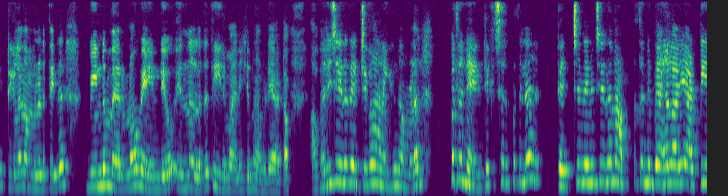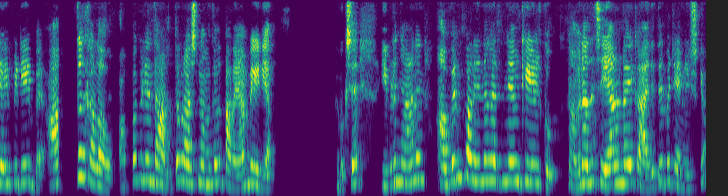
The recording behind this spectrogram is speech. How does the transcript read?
കുട്ടികളെ നമ്മളുടെ അടുത്തേക്ക് വീണ്ടും വരണോ വേണ്ടയോ എന്നുള്ളത് തീരുമാനിക്കുന്നത് അവിടെയാട്ടോ. അവർ ചെയ്ത തെറ്റുകളാണെങ്കിൽ നമ്മൾ അപ്പൊ തന്നെ എന്റെയൊക്കെ ചെറുപ്പത്തിൽ തെറ്റെന്തെങ്കിലും ചെയ്താൽ അപ്പൊ തന്നെ ബഹളായി അടിയായി പിടിയായി അത്ര കളാവും അപ്പൊ പിന്നെ എന്താ? അടുത്ത പ്രാവശ്യം നമുക്കത് പറയാൻ പേടിയാ. പക്ഷെ ഇവിടെ ഞാൻ അവൻ പറയുന്ന കാര്യം ഞാൻ കേൾക്കും. അവൻ അത് ചെയ്യാനുണ്ടായ കാര്യത്തെ പറ്റി അന്വേഷിക്കും.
